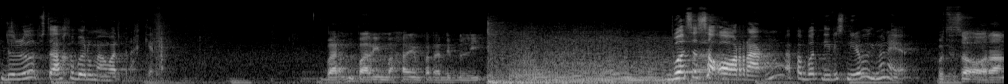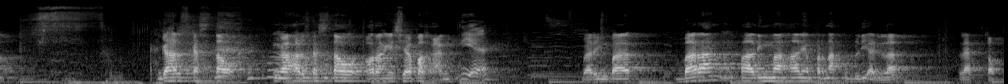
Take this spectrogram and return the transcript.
dulu, setelah aku baru mawar terakhir. Barang paling mahal yang pernah dibeli Buat seseorang, apa buat diri sendiri apa gimana ya? buat seseorang. Nggak harus kasih tahu, nggak harus kasih tahu orangnya siapa kan? Iya. Barang pa- barang paling mahal yang pernah aku beli adalah laptop.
